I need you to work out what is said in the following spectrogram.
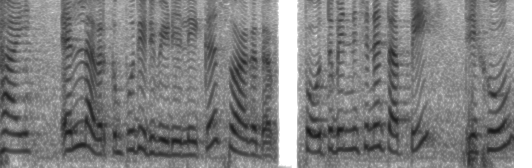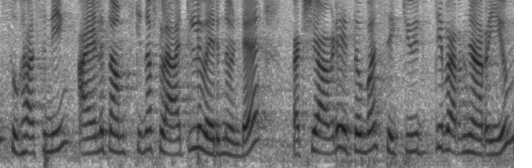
ഹായ് എല്ലാവർക്കും പുതിയൊരു വീഡിയോയിലേക്ക് സ്വാഗതം. പോത്തുബെന്നിച്ചിനെ തപ്പി രഘുവും സുഹാസിനിയും അയാൾ താമസിക്കുന്ന ഫ്ലാറ്റിൽ വരുന്നുണ്ട്. പക്ഷെ അവിടെ എത്തുമ്പോൾ സെക്യൂരിറ്റി പറഞ്ഞറിയും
